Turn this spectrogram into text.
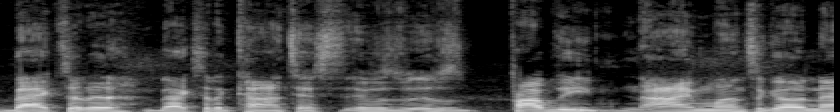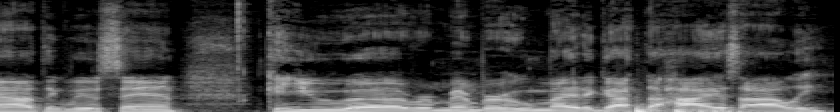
back to the back to the contest. It was it was probably nine months ago now. I think we were saying. Can you uh, remember who might have got the highest ollie?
